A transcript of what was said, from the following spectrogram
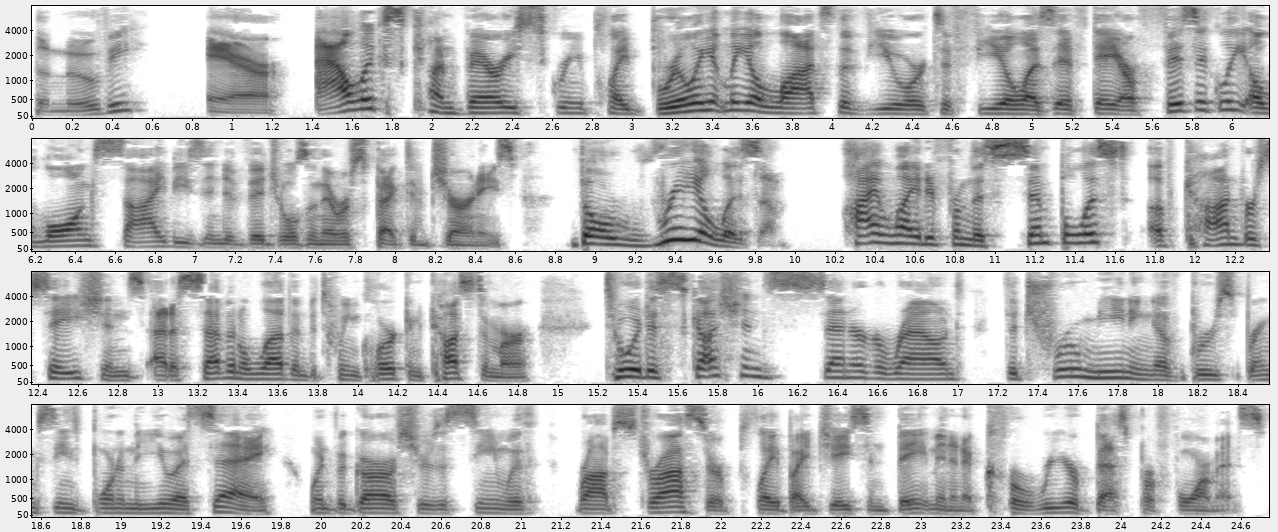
The movie Air. Alex Convery's screenplay brilliantly allots the viewer to feel as if they are physically alongside these individuals in their respective journeys. The realism highlighted from the simplest of conversations at a 7-Eleven between clerk and customer to a discussion centered around the true meaning of Bruce Springsteen's Born in the USA when Vaccaro shares a scene with Rob Strasser, played by Jason Bateman, in a career best performance.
